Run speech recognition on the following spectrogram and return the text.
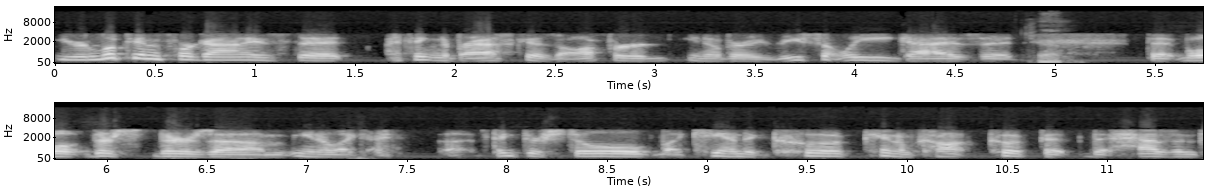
you're looking for guys that I think Nebraska has offered, you know, very recently, guys that yeah. that well, there's there's um, you know, like I, I think there's still like Camden Cook, Camden Cook that that hasn't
